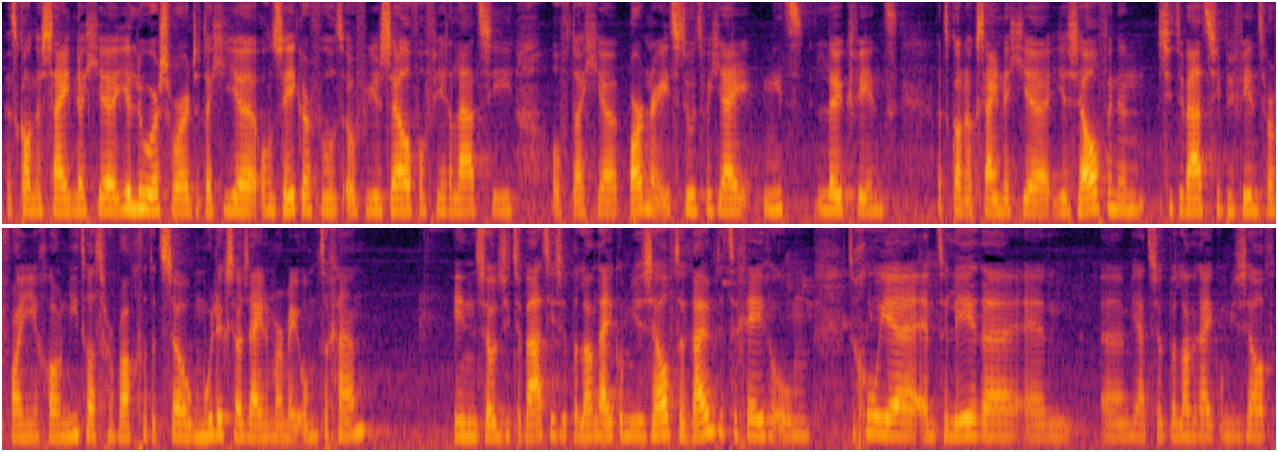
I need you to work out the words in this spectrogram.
Het kan dus zijn dat je jaloers wordt, dat je je onzeker voelt over jezelf of je relatie, of dat je partner iets doet wat jij niet leuk vindt. Het kan ook zijn dat je jezelf in een situatie bevindt waarvan je gewoon niet had verwacht dat het zo moeilijk zou zijn om ermee om te gaan. In zo'n situatie is het belangrijk om jezelf de ruimte te geven om te groeien en te leren. En um, ja, het is ook belangrijk om jezelf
